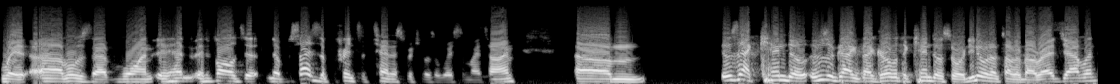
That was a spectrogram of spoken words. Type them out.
Wait, uh, what was that one? It had it involved uh, no. Besides the Prince of Tennis, which was a waste of my time. Um, it was that kendo. It was a guy, that girl with the kendo sword. You know what I'm talking about, right? Javelin.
